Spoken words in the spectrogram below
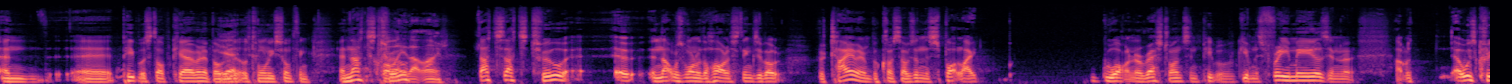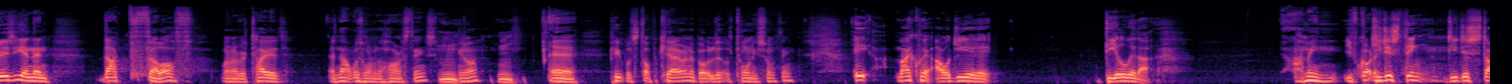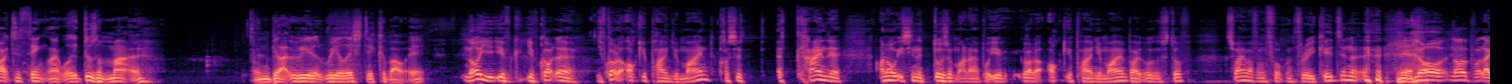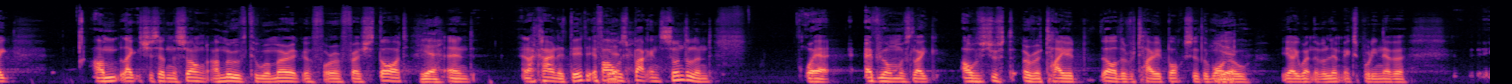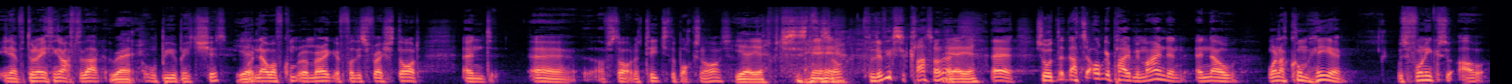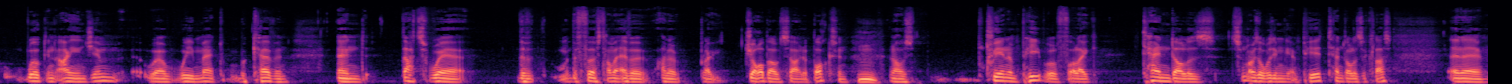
and uh, people stopped caring about Yeah. little Tony something, and that's Quality true. that line. That's that's true, uh, and that was one of the hardest things about retiring because I was in the spotlight, walking to restaurants and people were giving us free meals, and uh, I was, it was crazy. And then that fell off when I retired, and that was one of the hardest things, mm. you know. Mm. Uh, people stop caring about little Tony something. Hey, Michael, how do you deal with that? I mean, you've got Do to you just think? Do you just start to think like, well, it doesn't matter, and be like real, realistic about it? No, you, you've you've got to you've got to occupy your mind because it, it kind of I know what you're saying it doesn't matter, but you've got to occupy your mind by other stuff. That's why I'm having fucking three kids in it. Yeah. no, no, but like I'm like she said in the song, I moved to America for a fresh start. Yeah. and and I kind of did. If I Yeah. was back in Sunderland, where everyone was like, I was just a retired, oh, the retired boxer, the one Yeah. who yeah he went to the Olympics, but he never. He never done anything after that. Right. It would be a bit shit. Yeah. But now I've come to America for this fresh start, and uh, I've started to teach the boxing art. Yeah, yeah. Which is the Yeah, song. yeah. The lyrics are class, aren't they? Yeah, Uh, so th- that's occupied my mind, and, and now when I come here, was funny because I worked in Iron Gym where we met with Kevin, and that's where the the first time I ever had a like job outside of boxing, Hmm. and I was training people for like ten dollars. Sometimes I wasn't even getting paid ten dollars a class, and uh,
